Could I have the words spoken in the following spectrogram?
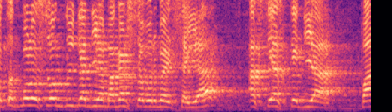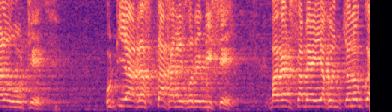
অত বড় চোখ দুইটা দিয়া বাগার সবর বাই চাইয়া আস্তে আস্তে গিয়া পাড়ে উঠে, উঠিয়া রাস্তা খালি করে দিছে। বাগার সাবে এখন চনকা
